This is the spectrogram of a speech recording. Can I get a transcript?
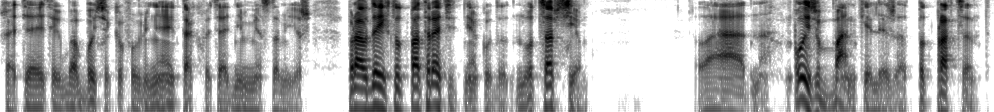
Хотя этих бабусиков у меня и так хоть одним местом ешь. Правда, их тут потратить некуда. Вот совсем. Ладно, пусть в банке лежат, под процент.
